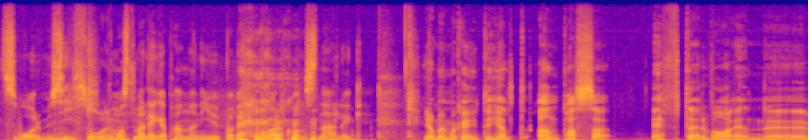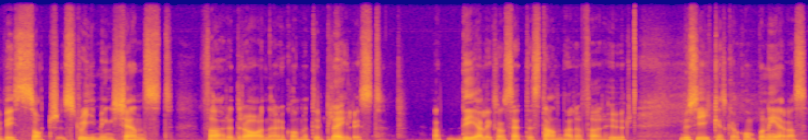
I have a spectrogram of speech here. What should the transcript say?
svår musik. Svår Då måste man lägga pannan i djupa veck och vara konstnärlig. Ja, men man kan ju inte helt anpassa efter vad en eh, viss sorts streamingtjänst föredrar när det kommer till playlist. Att det liksom sätter standarden för hur musiken ska komponeras.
